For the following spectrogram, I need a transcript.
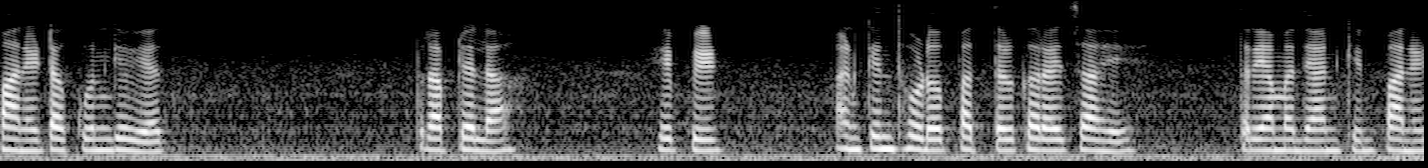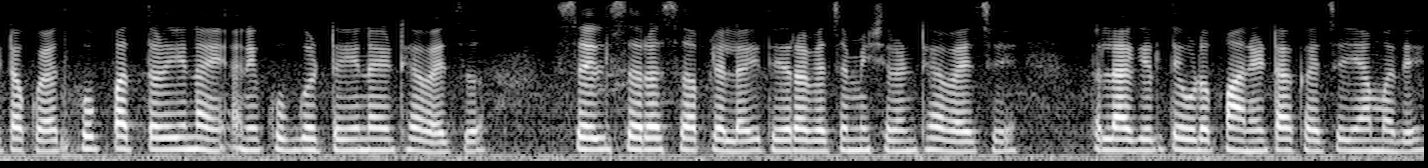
पाणी टाकून घेऊयात. तर आपल्याला हे पीठ आणखीन थोडं पातळ करायचं आहे. तर यामध्ये आणखीन पाणी टाकूयात. खूप पातळही नाही आणि खूप घट्टही नाही ठेवायचं. सैलसर असं आपल्याला इथे रव्याचं मिश्रण ठेवायचे. तर लागेल तेवढं पाणी टाकायचं यामध्ये.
